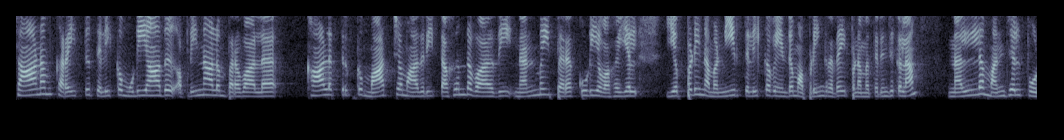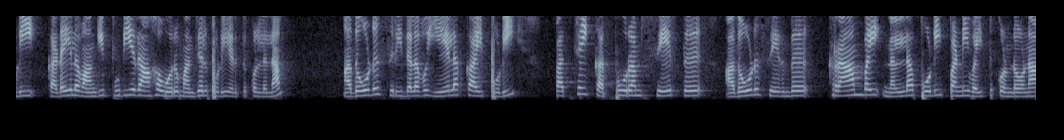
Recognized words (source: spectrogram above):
சாணம் கரைத்து தெளிக்க முடியாது அப்படின்னாலும் பரவாயில்ல காலத்திற்கு மாற்ற மாதிரி தகுந்த மாதிரி நன்மை பெறக்கூடிய வகையில் எப்படி நம்ம நீர் தெளிக்க வேண்டும் அப்படிங்கிறத இப்போ நம்ம தெரிஞ்சுக்கலாம். நல்ல மஞ்சள் பொடி கடையில் வாங்கி புதியதாக ஒரு மஞ்சள் பொடி எடுத்துக்கொள்ளலாம் அதோடு சிறிதளவு ஏலக்காய் பொடி பச்சை கற்பூரம் சேர்த்து அதோடு சேர்ந்து கிராம்பை நல்லா பொடி பண்ணி வைத்து கொண்டோன்னா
